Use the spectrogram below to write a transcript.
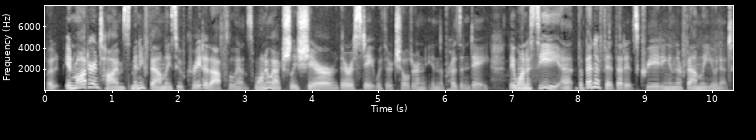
But in modern times, many families who've created affluence want to actually share their estate with their children in the present day. They want to see uh, the benefit that it's creating in their family unit.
